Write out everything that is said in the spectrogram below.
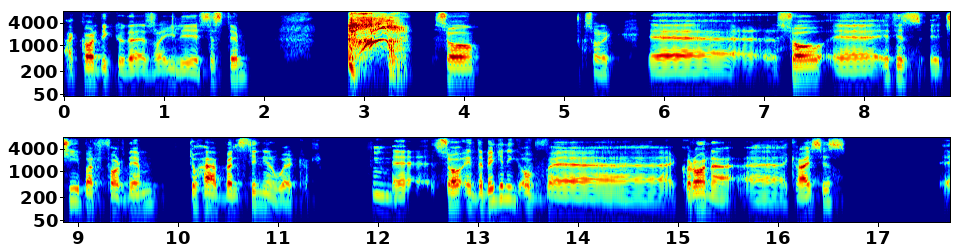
according to the Israeli system. so, sorry. Uh, so uh, it is cheaper for them to have Palestinian worker. Mhm. Uh, so in the beginning of uh, Corona uh, crisis, uh,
